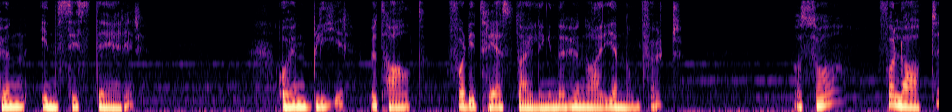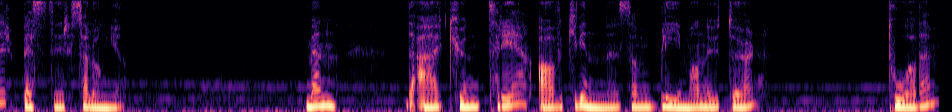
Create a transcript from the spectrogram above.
Hun insisterer. Og hun blir betalt for de tre stylingene hun har gjennomført. Og så forlater Bester salongen. Men det er kun tre av kvinnene som blir med han ut døren. To av dem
